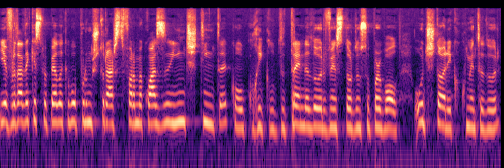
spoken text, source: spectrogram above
e a verdade é que esse papel acabou por misturar-se de forma quase indistinta com o currículo de treinador vencedor de um Super Bowl ou de histórico comentador.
